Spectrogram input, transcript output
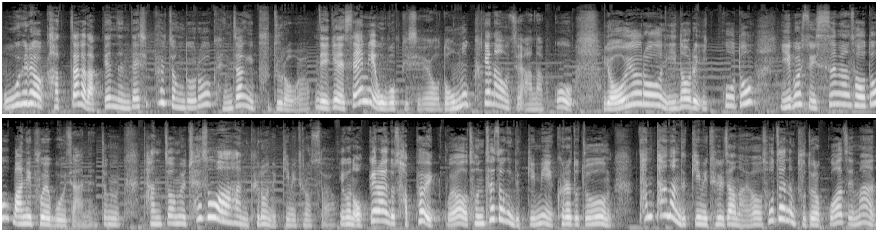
오히려 가짜가 낫겠는데 싶을 정도로 굉장히 부드러워요. 근데 이게 세미 오버핏이에요. 너무 크게 나오지 않았고 여유로운 이너를 입고도 입을 수 있으면서도 많이 부해 보이지 않은 좀 단점을 최소화한 그런 느낌이 들었어요. 이건 어깨 라인도 잡혀 있고요. 전체적인 느낌이 그래도 좀 탄탄한 느낌이 들잖아요. 소재는 부드럽고 하지만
